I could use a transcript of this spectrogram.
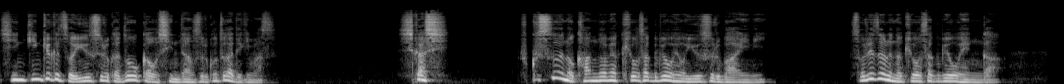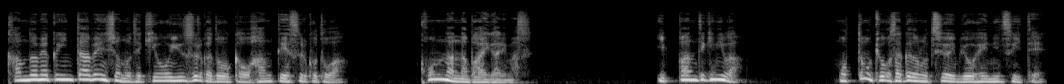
心筋虚血を有するかどうかを診断することができます。しかし、複数の冠動脈狭窄病変を有する場合に、それぞれの狭窄病変が冠動脈インターベンションの適用を有するかどうかを判定することは困難な場合があります。一般的には、最も狭窄度の強い病変について、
